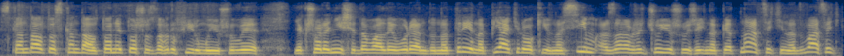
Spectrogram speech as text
Скандал то скандал. То не то, що з агрофірмою, що ви, якщо раніше давали в оренду на 3, на 5 років, на 7, а зараз вже чую, що вже і на 15, і на 20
